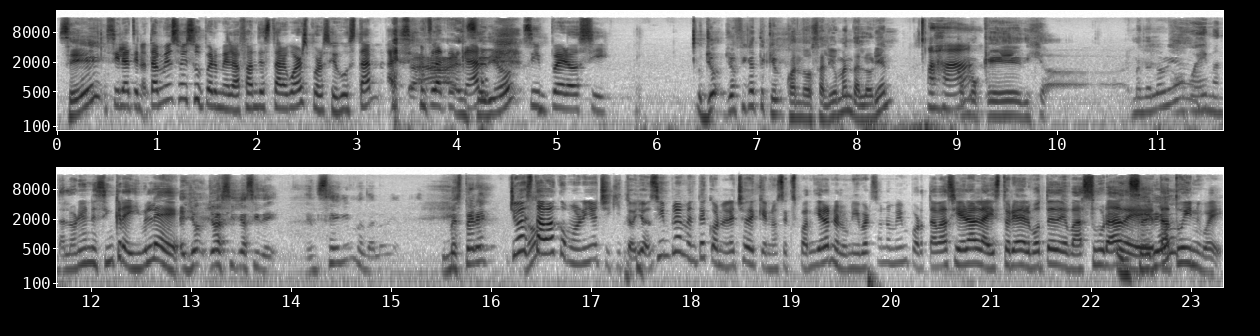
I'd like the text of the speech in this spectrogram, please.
¿Sí? Sí le atinaron. También soy súper mega fan de Star Wars, por si gustan Ah, platicar. ¿En serio? Sí, pero sí. Yo, yo fíjate que cuando salió Mandalorian, Ajá. como que dije, "Ay, ¿Mandalorian? Oh, güey, Mandalorian es increíble. Eh, yo, yo así, yo así de, ¿en serio Mandalorian? Y me esperé. Yo ¿no? estaba como niño chiquito. Yo simplemente con el hecho de que nos expandieran el universo no me importaba si era la historia del bote de basura ¿En de serio? Tatooine, güey.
